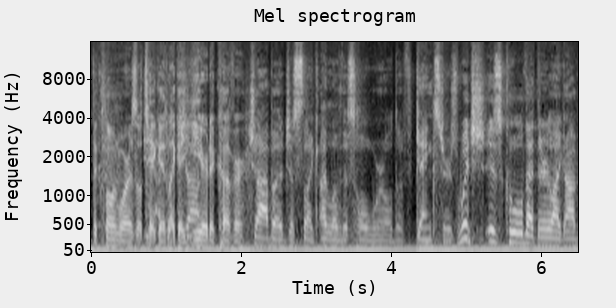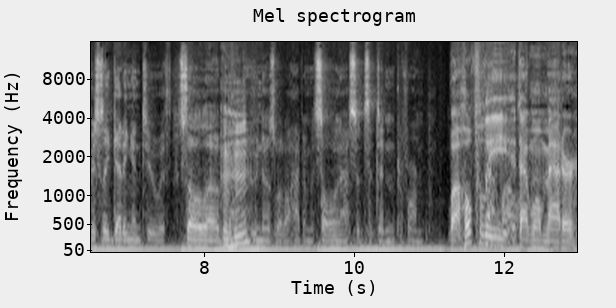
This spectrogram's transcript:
the Clone Wars will take Yeah, it like a Jab- year to cover. Jabba just like I love this whole world of gangsters, which is cool that they're like obviously getting into with Solo, but Mm-hmm. who knows what'll happen with Solo now since it didn't perform. Well, hopefully That that won't matter.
